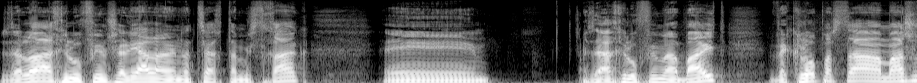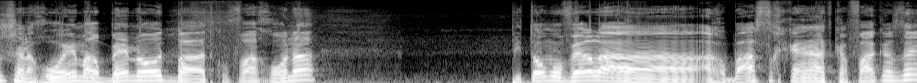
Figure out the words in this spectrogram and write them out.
זה לא היה חילופים של יאללה ננצח את המשחק. זה היה חילופים מהבית, וקלופ עשה משהו שאנחנו רואים הרבה מאוד בתקופה האחרונה. פתאום עובר לארבעה שחקני התקפה כזה,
